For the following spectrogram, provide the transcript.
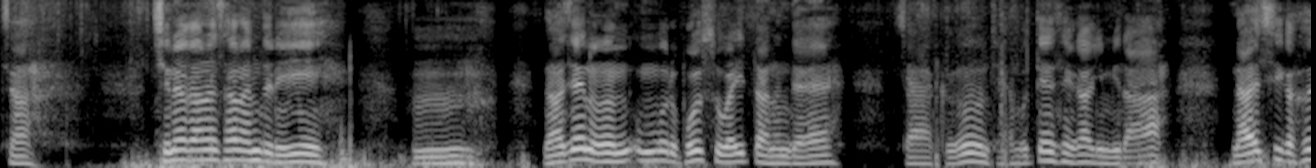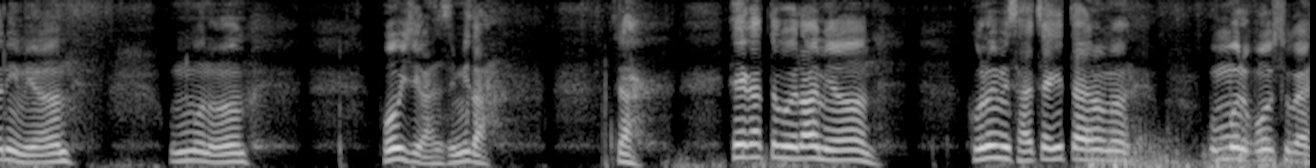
자, 지나가는 사람들이, 음, 낮에는 운무를 볼 수가 있다는데, 자, 그건 잘못된 생각입니다. 날씨가 흐리면 운무는 보이지 않습니다. 자, 해가 뜨고 나면 구름이 살짝 있다 그러면 운무를 볼 수가,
